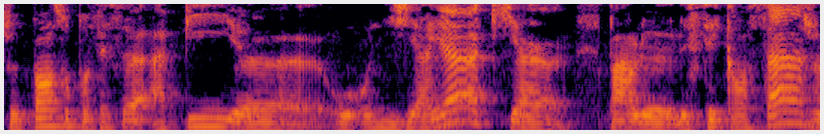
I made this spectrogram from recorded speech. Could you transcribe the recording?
je pense au professeur Api euh, au, Nigeria qui a, par le, séquençage,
